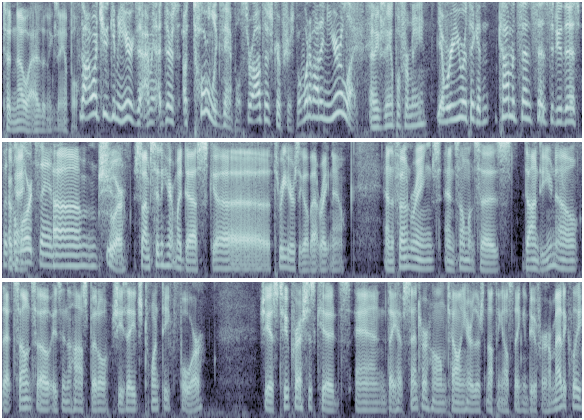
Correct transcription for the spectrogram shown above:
to Noah as an example. No, I want you to give me your example. I mean, there's a total examples throughout the scriptures, but what about in your life? An example for me? Yeah, where you were thinking common sense says to do this, but the Okay. Lord's saying, Um, sure. this. So I'm sitting here at my desk uh, three years ago, about right now, and the phone rings, and someone says, "Don, do you know that so and so is in the hospital? She's age 24. She has two precious kids, and they have sent her home, telling her there's nothing else they can do for her medically.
